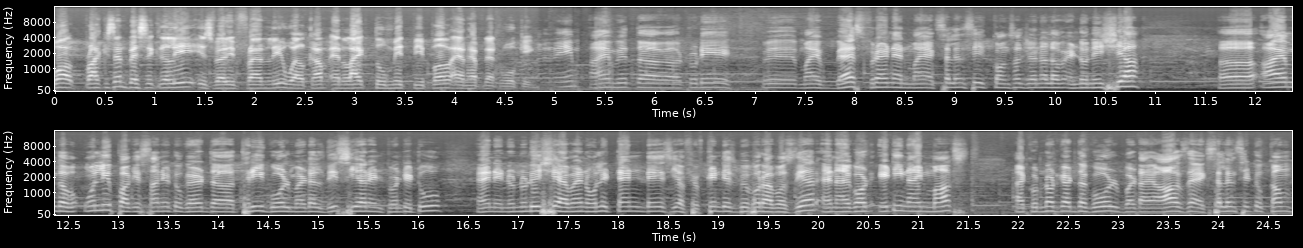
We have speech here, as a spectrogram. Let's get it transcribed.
Well, Pakistan basically is very friendly, welcome, and like to meet people and have networking. I am with uh, today with my best friend and my Excellency Consul General of Indonesia. Uh, I am the only Pakistani to get the three gold medal this year in 22 and in Indonesia I went only 10 days, yeah 15 days before I was there and I got 89 marks. I could not get the gold but I asked the Excellency to come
